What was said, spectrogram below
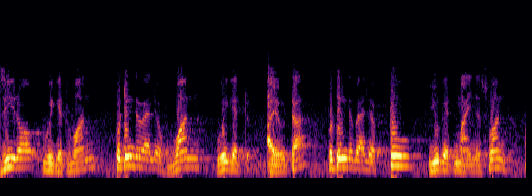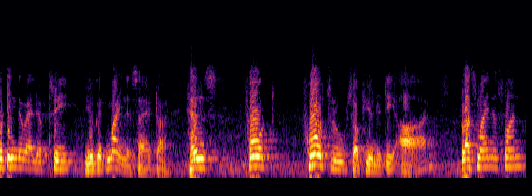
0 we get 1, putting the value of 1 we get iota, putting the value of 2 you get minus 1, putting the value of 3 you get minus iota. Hence fourth, fourth roots of unity are plus minus 1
